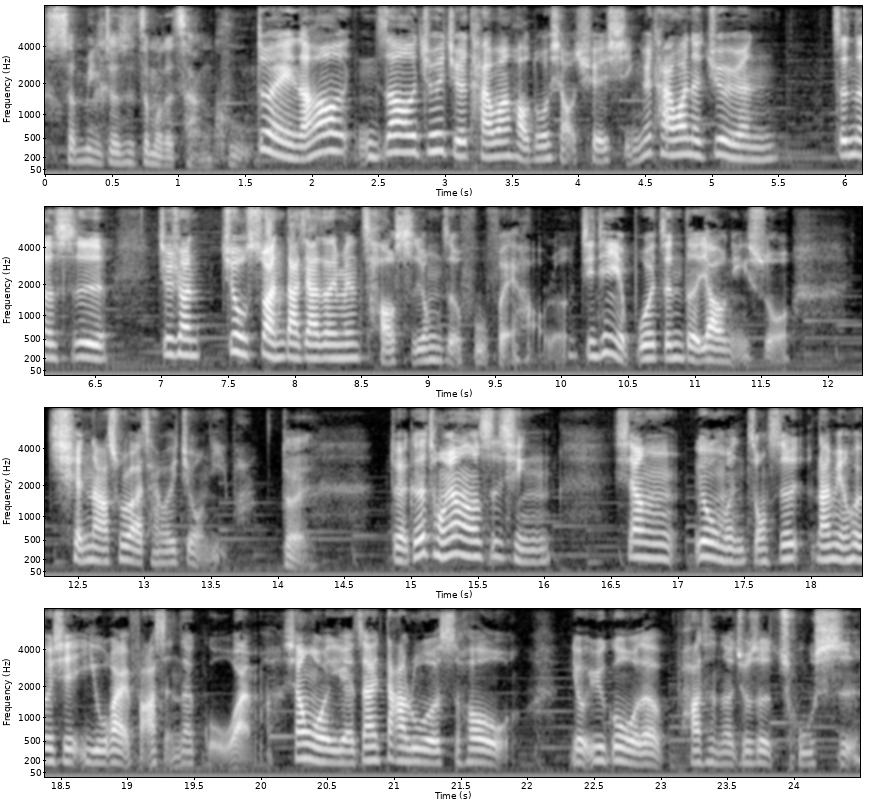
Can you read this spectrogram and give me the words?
生命就是这么的残酷。对，然后你知道就会觉得台湾好多小确幸，因为台湾的救援真的是，就算就算大家在那边吵使用者付费好了，今天也不会真的要你说钱拿出来才会救你吧？对，对。可是同样的事情，像因为我们总是难免会有一些意外发生在国外嘛，像我也在大陆的时候有遇过我的 partner 就是出事。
